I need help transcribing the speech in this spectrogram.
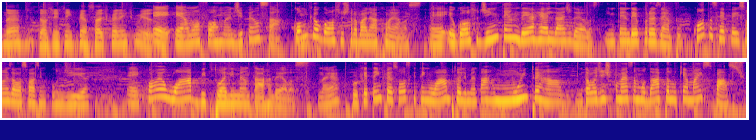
né? Então a gente tem que pensar diferente mesmo. É, é uma forma de pensar. Como que eu gosto de trabalhar com elas? É, eu gosto de entender a realidade delas. Entender, por exemplo, quantas refeições elas fazem por dia. é, qual é o hábito alimentar delas, né? Porque tem pessoas que têm o hábito alimentar muito errado. Então a gente começa a mudar pelo que é mais fácil.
